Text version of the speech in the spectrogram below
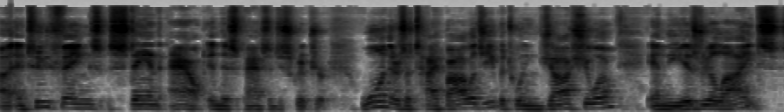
Uh, and two things stand out in this passage of scripture. One, there's a typology between Joshua and the Israelites,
